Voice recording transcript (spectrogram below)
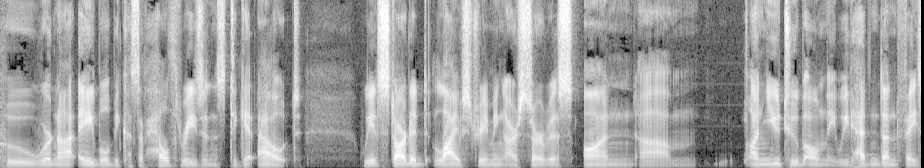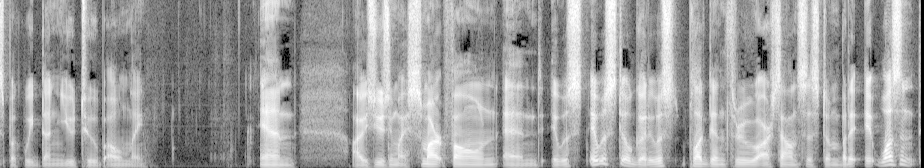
who were not able because of health reasons to get out. We had started live streaming our service on um, on YouTube only. We hadn't done Facebook; we'd done YouTube only, and I was using my smartphone, and it was it was still good. It was plugged in through our sound system, but it, it wasn't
